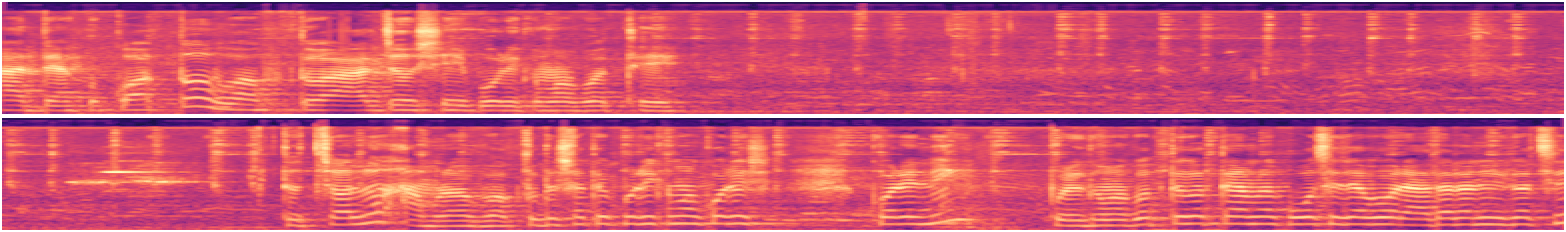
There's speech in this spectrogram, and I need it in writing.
আর দেখো কত ভক্ত আজও সেই পরিক্রমা পথে। তো চলো আমরা ভক্তদের সাথে পরিক্রমা করে করে নিই। পরিক্রমা করতে করতে আমরা পৌঁছে যাব রাধা রানীর কাছে।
